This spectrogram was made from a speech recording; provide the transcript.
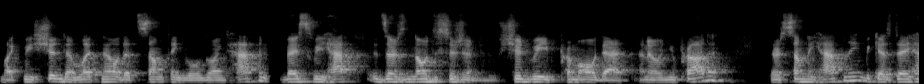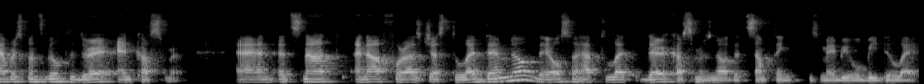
like we should them let know that something will going to happen. Basically, have there's no decision. Should we promote that I know new product? There's something happening because they have responsibility to their end customer and it's not enough for us just to let them know they also have to let their customers know that something maybe will be delayed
